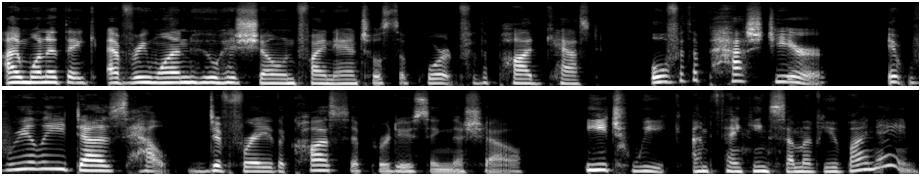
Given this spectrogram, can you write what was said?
I want to thank everyone who has shown financial support for the podcast over the past year. It really does help defray the costs of producing the show. Each week, I'm thanking some of you by name.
